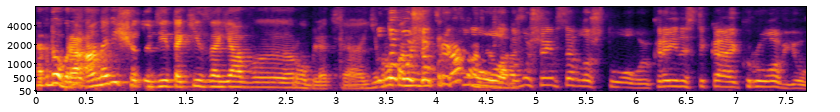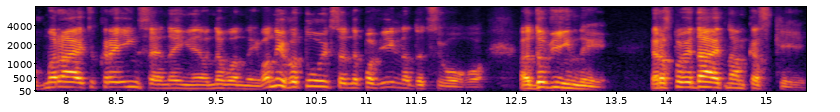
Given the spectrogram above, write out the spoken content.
Так добре, а навіщо тоді такі заяви робляться? Ну, тому не що зацікавлена прикол, зараз? тому що їм все влаштовує. Україна стікає кров'ю, вмирають українці, а не, не вони. Вони готуються неповільно до цього, е, до війни. Розповідають нам казки.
